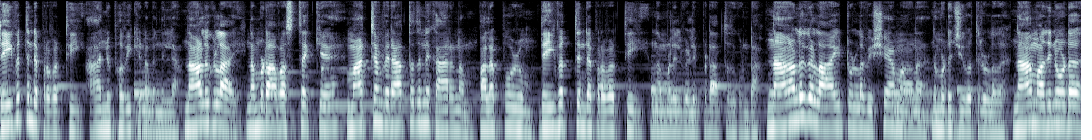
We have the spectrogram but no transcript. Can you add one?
ദൈവത്തിന്റെ പ്രവൃത്തി അനുഭവിക്കണമെന്നില്ല. നാളുകളായി നമ്മുടെ അവസ്ഥയ്ക്ക് മാറ്റം വരാത്തതിന് കാരണം പലപ്പോഴും ദൈവത്തിന്റെ പ്രവൃത്തി നമ്മളിൽ വെളിപ്പെടാത്തത് കൊണ്ടാണ് നാളുകളായിട്ടുള്ള വിഷയമാണ് നമ്മുടെ ജീവിതത്തിലുള്ളത്. നാം അതിനോട്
